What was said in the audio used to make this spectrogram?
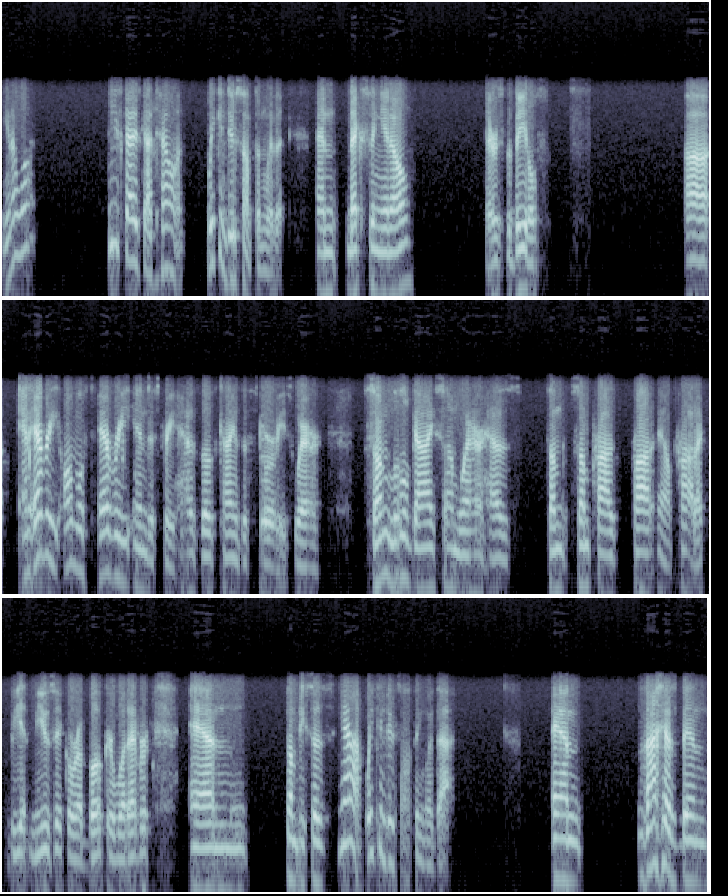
you know what? These guys got talent. We can do something with it. And next thing you know, there's the Beatles. Uh, and every almost every industry has those kinds of stories where some little guy somewhere has some some pro, pro, you know, product, be it music or a book or whatever, and somebody says, "Yeah, we can do something with that." And that has been,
